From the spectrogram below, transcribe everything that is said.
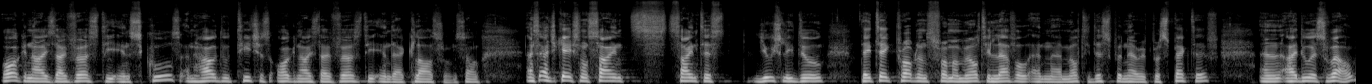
organize diversity in schools? And how do teachers organize diversity in their classrooms? So, as educational science, scientists, usually do. They take problems from a multi-level and a multidisciplinary perspective, and I do as well.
